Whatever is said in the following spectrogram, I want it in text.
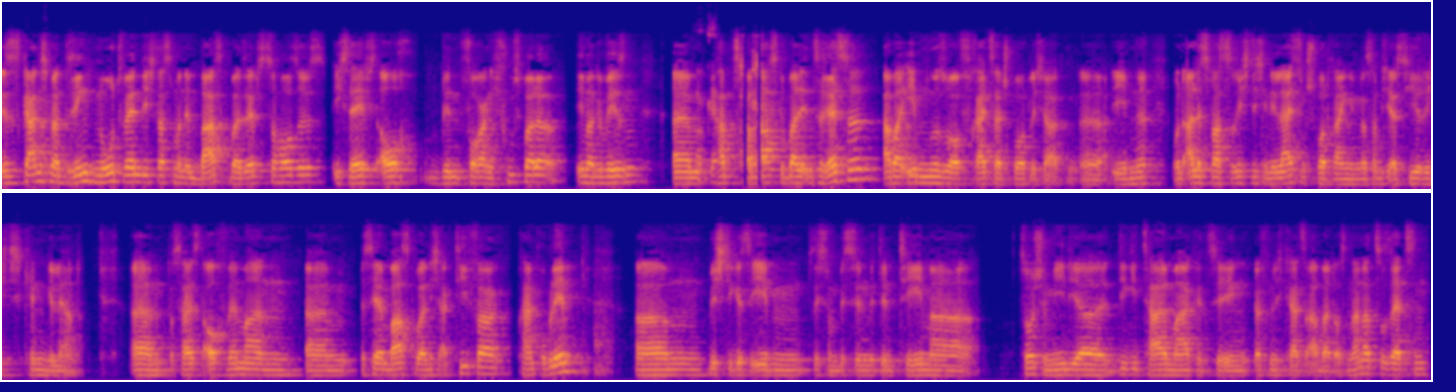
es ist gar nicht mal dringend notwendig, dass man im Basketball selbst zu Hause ist. Ich selbst auch bin vorrangig Fußballer immer gewesen. Ähm, okay. Habe zwar Basketballinteresse, aber eben nur so auf freizeitsportlicher äh, Ebene. Und alles, was richtig in den Leistungssport reinging, das habe ich erst hier richtig kennengelernt. Ähm, das heißt, auch wenn man ähm, bisher im Basketball nicht aktiv war, kein Problem. Ähm, wichtig ist eben, sich so ein bisschen mit dem Thema Social Media, Digital Marketing, Öffentlichkeitsarbeit auseinanderzusetzen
